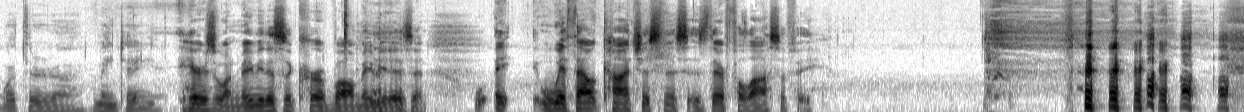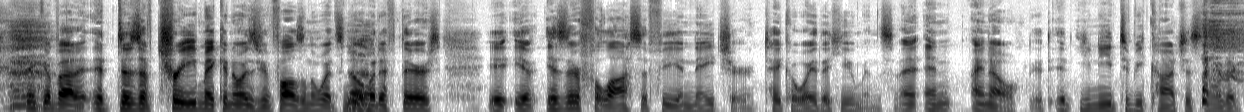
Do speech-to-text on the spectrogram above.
what they're uh, maintaining. Here's one. Maybe this is a curveball. Maybe it isn't. Without consciousness, is there philosophy? Think about it. it. Does a tree make a noise if it falls in the woods? No, Yeah. but if there's, if, is there philosophy in nature? Take away the humans, and, and I know it, it, you need to be conscious in order to,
